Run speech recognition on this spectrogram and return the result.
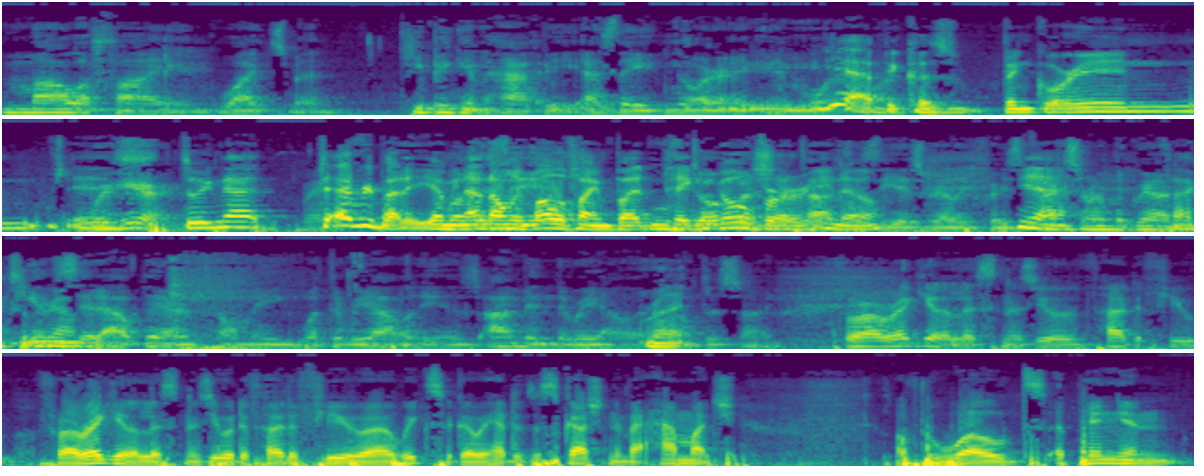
mollifying Weitzman, keeping him happy as they ignore him more. yeah, more. because Ben Gurion We're is here. doing that to everybody. I mean, Well, not only mollifying, but taking over. Bashetach You know, is the Israeli phrase. Yeah. Facts are on the ground. Facts you can't ground. sit out there and tell me what the reality is. I'm in the reality. Right. I'll decide. For our regular listeners, you have heard a few. For our regular listeners, you would have heard a few uh, weeks ago. We had a discussion about how much of the world's opinion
